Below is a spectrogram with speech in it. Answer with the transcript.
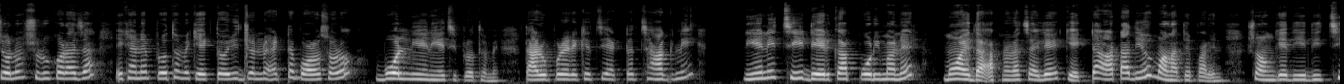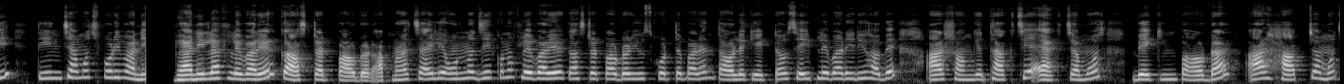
চলুন শুরু করা যাক। এখানে প্রথমে কেক তৈরির জন্য একটা বড় সড়ো বোল নিয়ে নিয়েছি প্রথমে। তার উপরে রেখেছি একটা ছাঁকনি। নিয়ে নিচ্ছি দেড় কাপ পরিমাণের ময়দা। আপনারা চাইলে কেকটা আটা দিয়েও বানাতে পারেন। সঙ্গে দিয়ে দিচ্ছি তিন চামচ পরিমাণে ভ্যানিলা ফ্লেভারের কাস্টার্ড পাউডার। আপনারা চাইলে অন্য যে কোনো ফ্লেভারের কাস্টার্ড পাউডার ইউজ করতে পারেন, তাহলে কেকটাও সেই ফ্লেভারেরই হবে। আর সঙ্গে থাকছে এক চামচ বেকিং পাউডার আর হাফ চামচ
